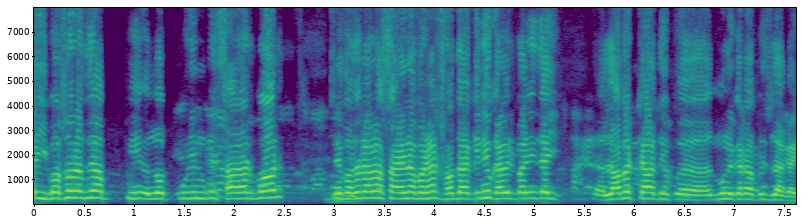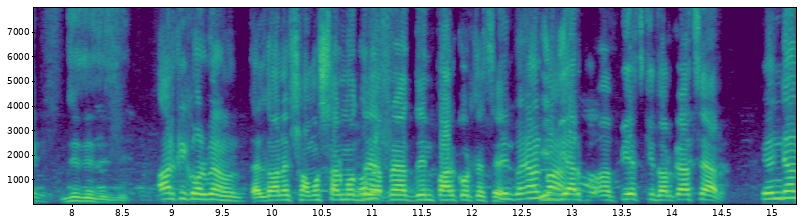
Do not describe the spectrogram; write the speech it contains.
এই বছরে যে পুরিন বীজ ছাড়ার পর এই বছরে আমরা চায়না পাঠার সদা কিনেও খাবির পানি দেই লাভের টাকা লাগাইনি জি জি জি জি। আর কি করবে এখন? তাহলে তো অনেক সমস্যার মধ্যে আপনার দিন পার করতেছে। ইন্ডিয়ার পিএস কি দরকার আছে আর? ইন্ডিয়ান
